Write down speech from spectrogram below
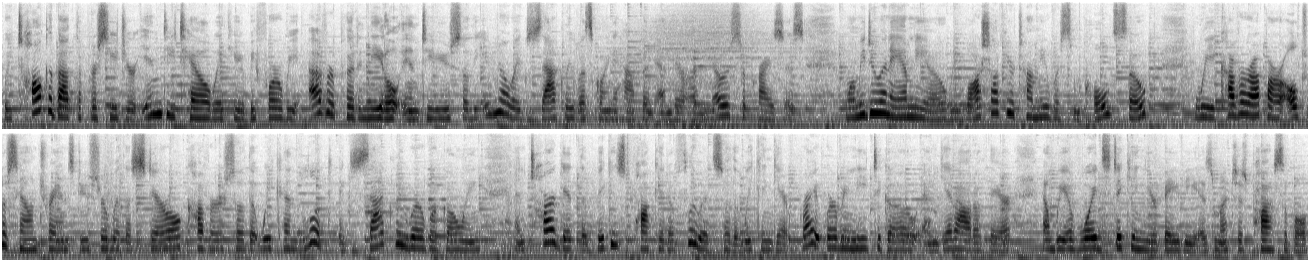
we talk about the procedure in detail with you before we ever put a needle into you so that you know exactly what's going to happen and there are no surprises. When we do an amnio, we wash off your tummy with some cold soap. We cover up our ultrasound transducer with a sterile cover so that we can look exactly where we're going and target the biggest pocket of fluid so that we can get right where we need to go and get out of there and we avoid sticking your baby as much as possible.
